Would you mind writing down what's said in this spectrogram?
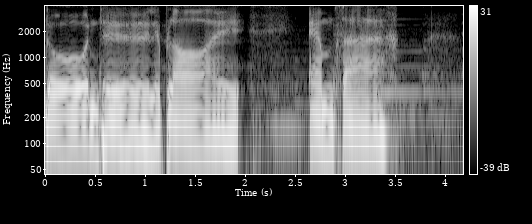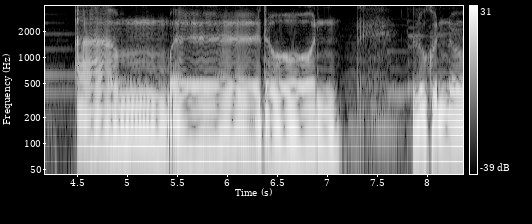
โดนเธอเรียบร้อย แอมซะอัมเออ โดน ลูกคุณหนู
